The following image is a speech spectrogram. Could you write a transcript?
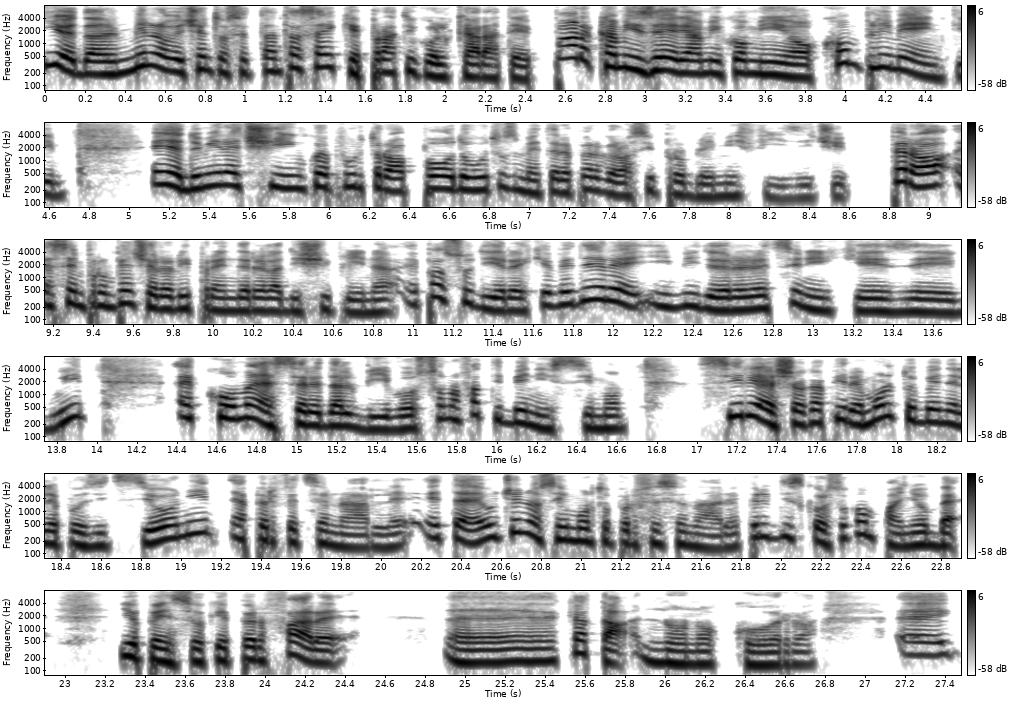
io è dal 1976 che pratico il karate. Porca miseria, amico mio, complimenti. E nel 2005 purtroppo ho dovuto smettere per grossi problemi fisici. Però è sempre un piacere riprendere la disciplina e posso dire che vedere i video delle lezioni che esegui è come essere dal vivo, sono fatti benissimo. Si riesce a capire molto bene le posizioni e a perfezionarle. E te, Eugenio, sei molto professionale. Per il discorso compagno, beh, io penso che per fare eh, kata non occorra. Eh,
